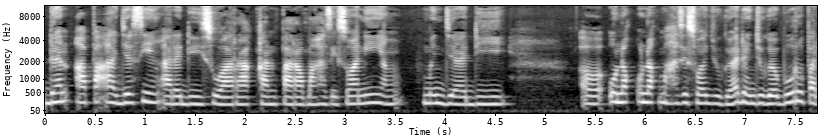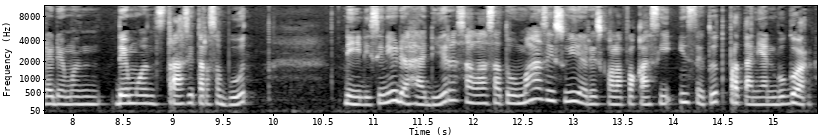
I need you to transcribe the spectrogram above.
dan apa aja sih yang ada disuarakan para mahasiswa nih yang menjadi uh, unek-unek mahasiswa juga dan juga buruh pada demon demonstrasi tersebut. Nih, di sini udah hadir salah satu mahasiswi dari Sekolah Vokasi Institut Pertanian Bogor,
